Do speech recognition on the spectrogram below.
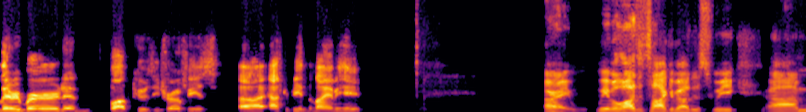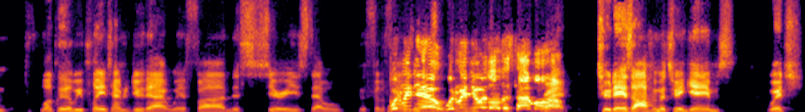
Larry Bird and Bob Cousy trophies uh, after beating the Miami Heat. All right, we have a lot to talk about this week. Um, luckily, there'll be plenty of time to do that with uh, this series that will for the. What do we do? What do we do with all this time off? Right, two days off in between games, which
